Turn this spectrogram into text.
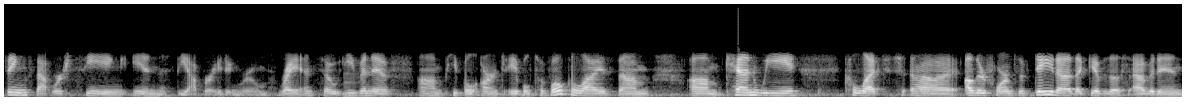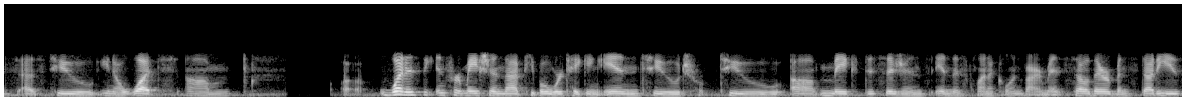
things that we're seeing in the operating room, right? And so mm-hmm. even if um, people aren't able to vocalize them, um, can we collect uh, other forms of data that gives us evidence as to, you know, what um, uh, what is the information that people were taking in to to uh, make decisions in this clinical environment? So there have been studies,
